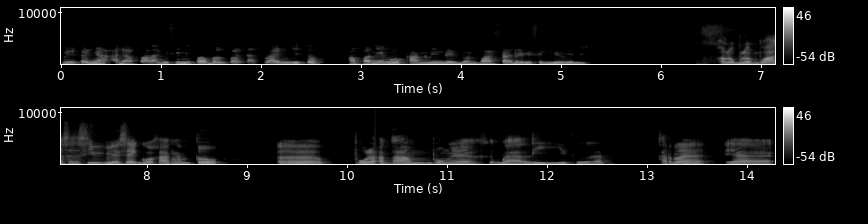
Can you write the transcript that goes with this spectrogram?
biasanya ada apa lagi sih nih kalau bulan puasa selain itu apa nih yang lu kangenin dari bulan puasa dari segi lu nih Kalau belum puasa sih biasanya gue kangen tuh eh, pulang kampung ya ke Bali gitu kan. Karena ya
